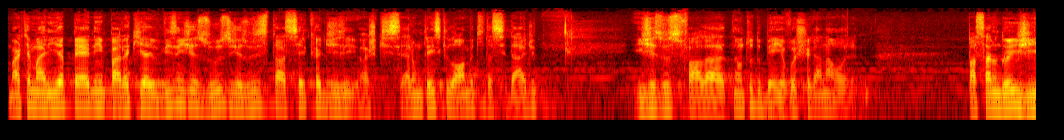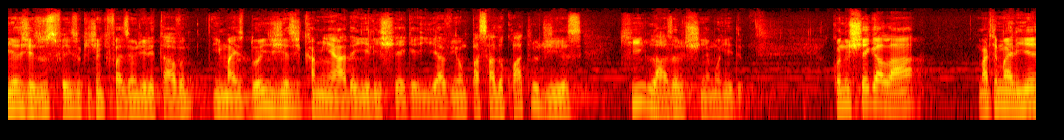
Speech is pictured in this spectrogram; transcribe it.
Marta e Maria pedem para que avisem Jesus. Jesus está a cerca de, acho que eram três quilômetros da cidade. E Jesus fala: Não, tudo bem, eu vou chegar na hora. Passaram dois dias, Jesus fez o que tinha que fazer onde ele estava, e mais dois dias de caminhada, e ele chega, e haviam passado quatro dias que Lázaro tinha morrido. Quando chega lá, Marta e Maria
